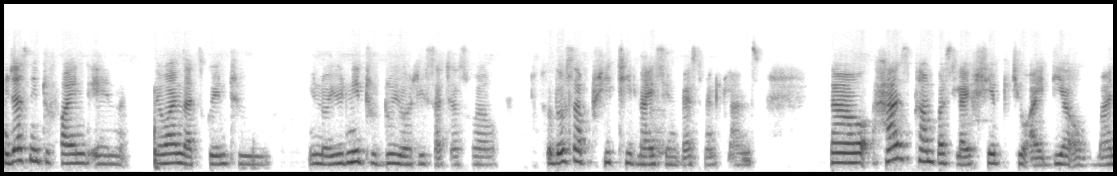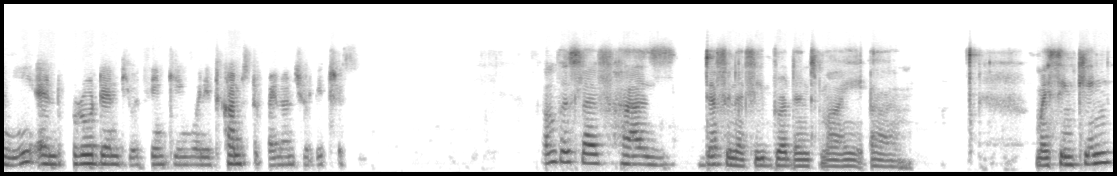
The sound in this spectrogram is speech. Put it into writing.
you just need to find in the one that's going to, you know, you need to do your research as well. So those are pretty nice investment plans. Now, has campus life shaped your idea of money and broadened your thinking when it comes to financial literacy? Campus life has definitely broadened my uh, my thinking,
